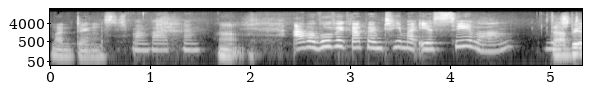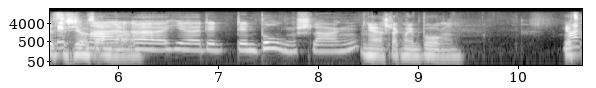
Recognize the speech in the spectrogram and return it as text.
mein Ding. Ist nicht mal ein Vibe, ne? Ja. Aber wo wir gerade beim Thema ESC waren, will Da ich bildet direkt hier was mal an, äh, hier den, den Bogen schlagen. ja, schlag mal den Bogen. Jetzt,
